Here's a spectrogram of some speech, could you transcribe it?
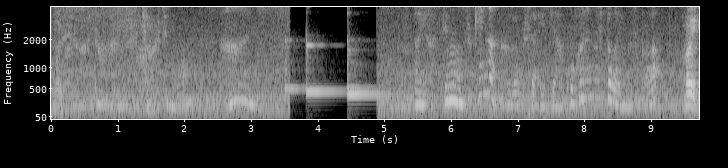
思います。うちも。はい。第八問好きな科学者一憧れの人がいますか？はい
